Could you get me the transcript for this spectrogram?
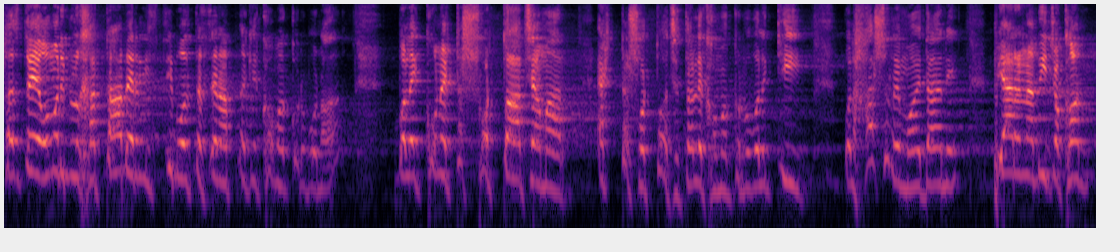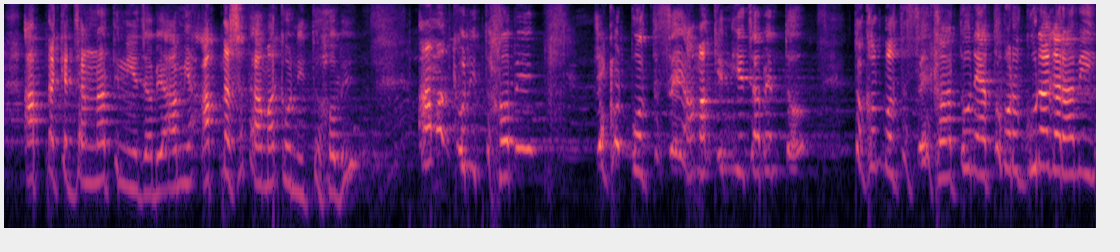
হাজতে ওমর ইবনুল খাত্তাবের স্ত্রী বলতেছেন, আপনাকে ক্ষমা করব না। বলে, কোন একটা শর্ত আছে আমার। একটা শর্ত আছে, তাহলে ক্ষমা করব। বলে, কি? বলে হাসরে ময়দানে পেয়ারা নাবি যখন আপনাকে জান্নাতে নিয়ে যাবে, আমি আপনার সাথে আমাকেও নিতে হবে। আমাকেও নিতে হবে। যখন বলতেছে, আমাকে নিয়ে যাবেন তো? তখন বলতেছে, খাতুন, এত বড় গুণাগার আমি।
